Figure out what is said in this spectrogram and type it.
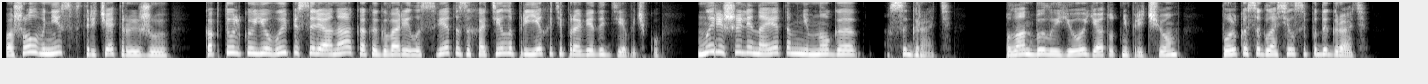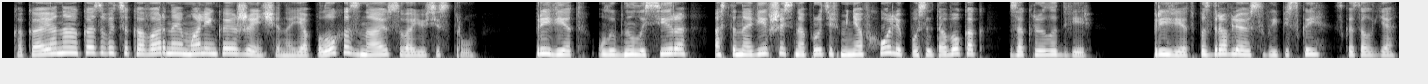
Пошел вниз встречать рыжую. Как только ее выписали, она, как и говорила Света, захотела приехать и проведать девочку. Мы решили на этом немного сыграть. План был ее, я тут ни при чем. Только согласился подыграть. Какая она, оказывается, коварная маленькая женщина. Я плохо знаю свою сестру. «Привет», — улыбнулась Сира, остановившись напротив меня в холле после того, как закрыла дверь. «Привет, поздравляю с выпиской», — сказал я.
